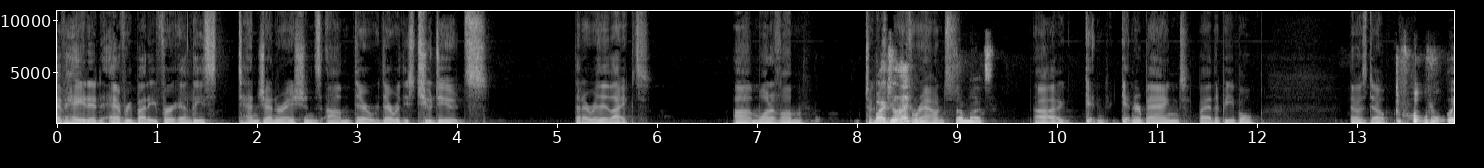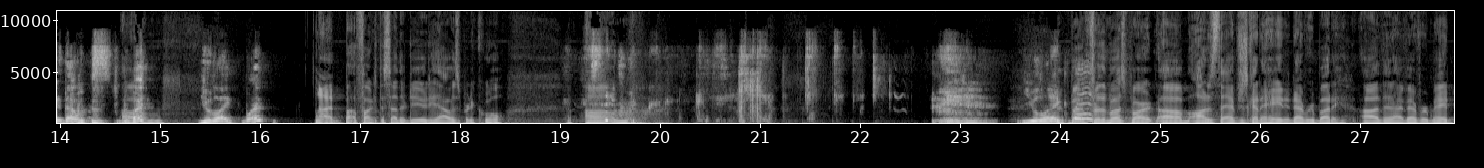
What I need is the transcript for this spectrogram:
I've hated everybody for at least ten generations. Um, there, there were these two dudes that I really liked. Um, one of them took Why'd you like around, so much? uh, getting getting her banged by other people. That was dope. Wait, that was what? Um, you like what? I fucked this other dude. Yeah, that was pretty cool. Um, You like but that? for the most part, um, honestly, I've just kind of hated everybody uh, that I've ever made.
